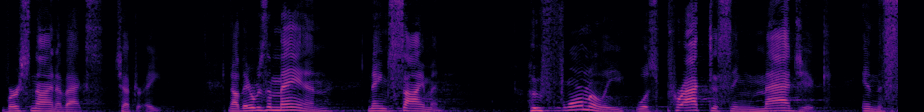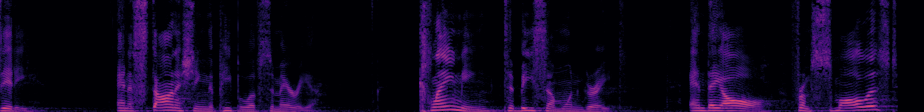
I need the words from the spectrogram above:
Verse 9 of Acts chapter 8. Now there was a man named Simon who formerly was practicing magic in the city and astonishing the people of Samaria, claiming to be someone great. And they all, from smallest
